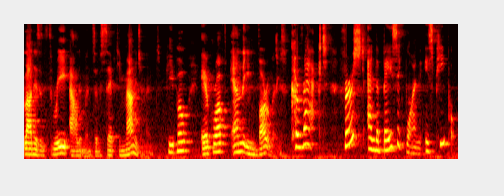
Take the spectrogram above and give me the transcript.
That is the three elements of safety management people, aircraft, and the environment. Correct. First and the basic one is people.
